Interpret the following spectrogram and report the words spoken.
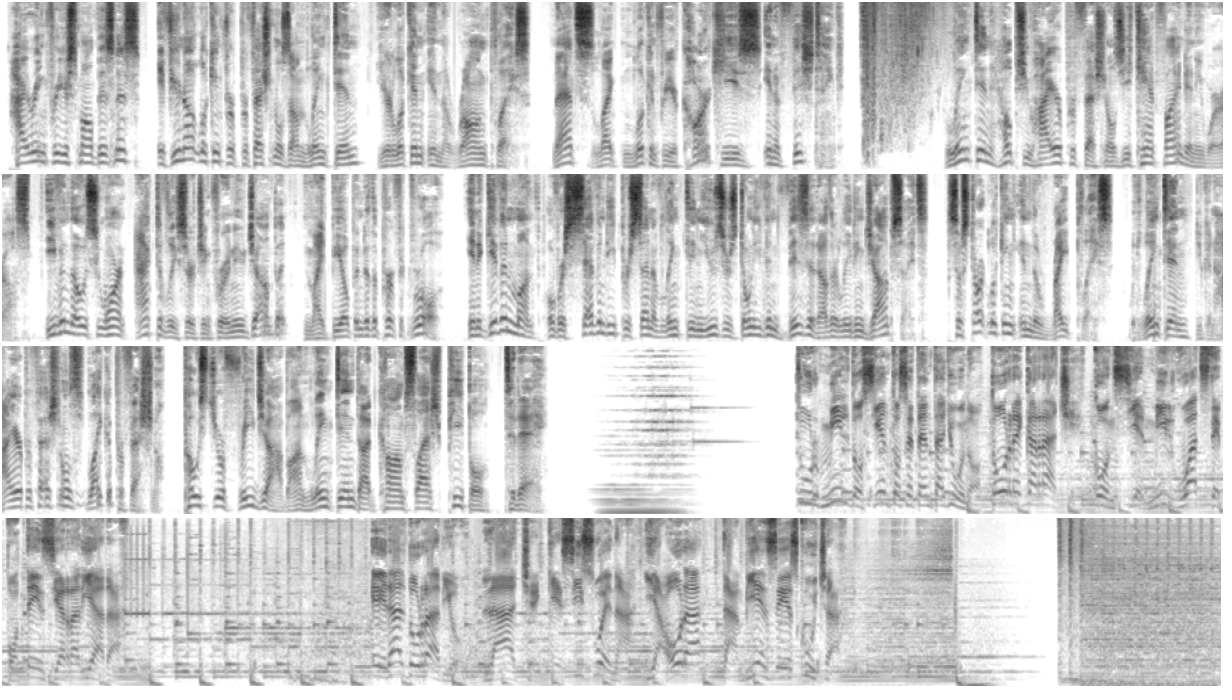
Hiring for your small business? If you're not looking for professionals on LinkedIn, you're looking in the wrong place. That's like looking for your car keys in a fish tank. LinkedIn helps you hire professionals you can't find anywhere else, even those who aren't actively searching for a new job but might be open to the perfect role. In a given month, over 70% of LinkedIn users don't even visit other leading job sites. So start looking in the right place. With LinkedIn, you can hire professionals like a professional. Post your free job on linkedin.com slash people today. Tour 1271, Torre Carrachi, con 100.000 watts de potencia radiada. Heraldo Radio, la H que sí suena y ahora también se escucha.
